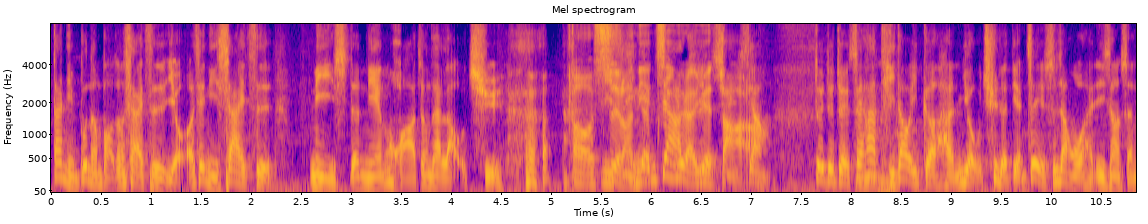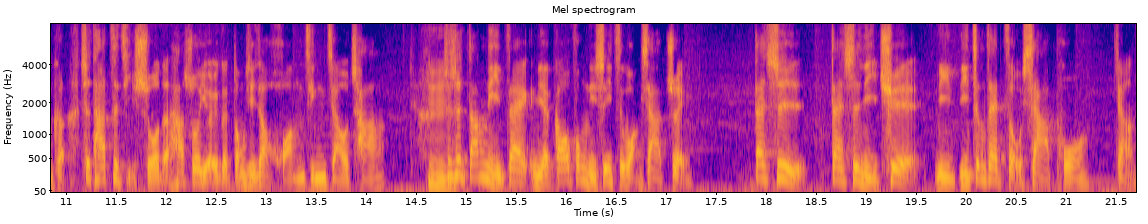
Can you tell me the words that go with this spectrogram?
但你不能保证下一次有，而且你下一次你的年华正在老去。哦，是了，年纪越来越大。对对对，所以他提到一个很有趣的点，这也是让我很印象深刻，是他自己说的。他说有一个东西叫黄金交叉，嗯，就是当你在你的高峰，你是一直往下坠，但是但是你却你你正在走下坡。这样，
